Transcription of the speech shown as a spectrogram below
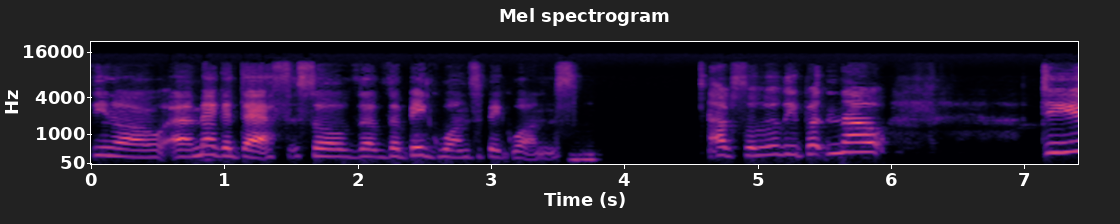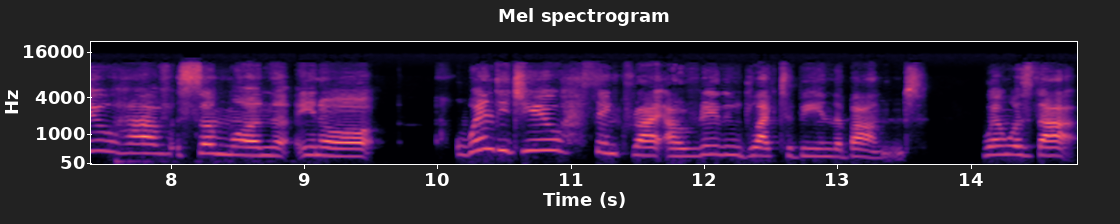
you know, uh, Megadeth, so the the big ones, big ones. Absolutely. But now do you have someone you know when did you think right i really would like to be in the band when was that?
